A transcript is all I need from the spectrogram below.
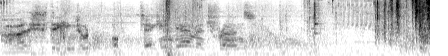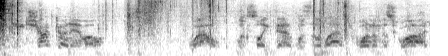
Ah, this is taking too. Taking damage, friends. I need shotgun ammo. Wow, looks like that was the last one in the squad.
